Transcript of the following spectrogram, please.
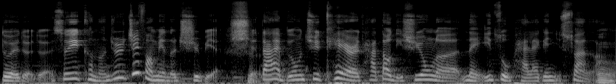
对对对，所以可能就是这方面的区别。是，大家也不用去 care 它到底是用了哪一组牌来给你算了。嗯，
